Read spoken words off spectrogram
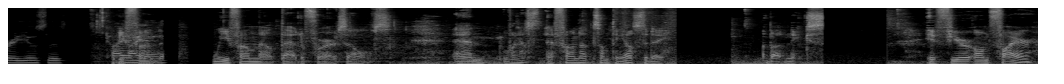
super useless. We found, we found out that for ourselves. And what else? I found out something else today about Nyx. If you're on fire,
